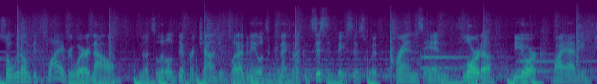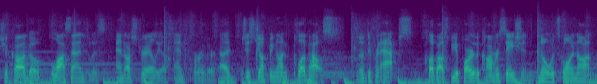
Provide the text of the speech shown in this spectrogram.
So we don't get to fly everywhere now you know, it's a little different, challenging. But I've been able to connect on a consistent basis with friends in Florida, New York, Miami, Chicago, Los Angeles, and Australia, and further. Uh, just jumping on Clubhouse, you know, different apps. Clubhouse, be a part of the conversation, know what's going on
